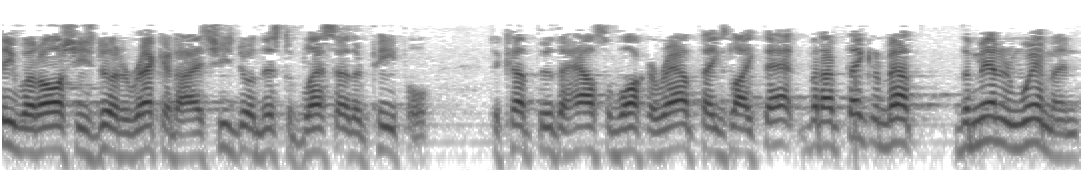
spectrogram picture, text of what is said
see what all she's doing to recognize she's doing this to bless other people, to come through the house and walk around, things like that. But I'm thinking about the men and women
